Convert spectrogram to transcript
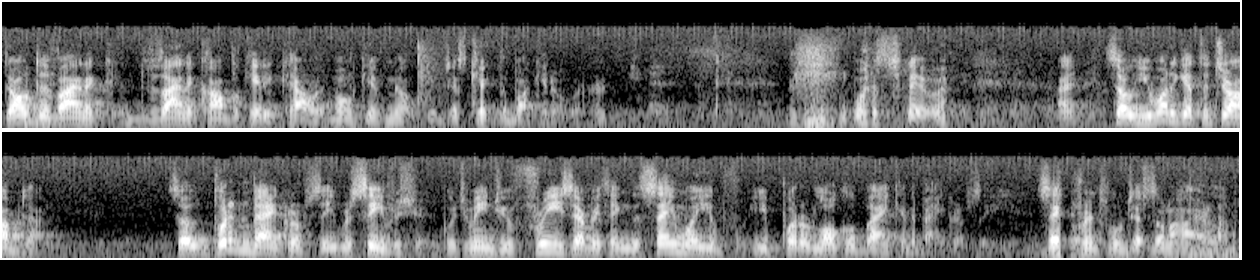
Don't design a, design a complicated cow. It won't give milk. You just kick the bucket over. So you want to get the job done. So put it in bankruptcy, receivership, which means you freeze everything the same way you, you put a local bank into bankruptcy. Same principle, just on a higher level.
